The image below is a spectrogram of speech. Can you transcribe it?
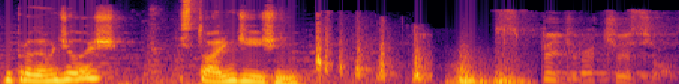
No programa de hoje, história indígena. Speed Notícias.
